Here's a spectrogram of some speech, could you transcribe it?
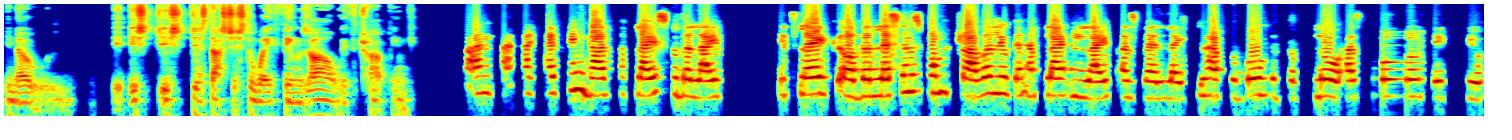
You know, it's, it's just that's just the way things are with traveling. And I, I think that applies to the life it's like uh, the lessons from travel you can apply in life as well. Like you have to go with the flow as the flow takes you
